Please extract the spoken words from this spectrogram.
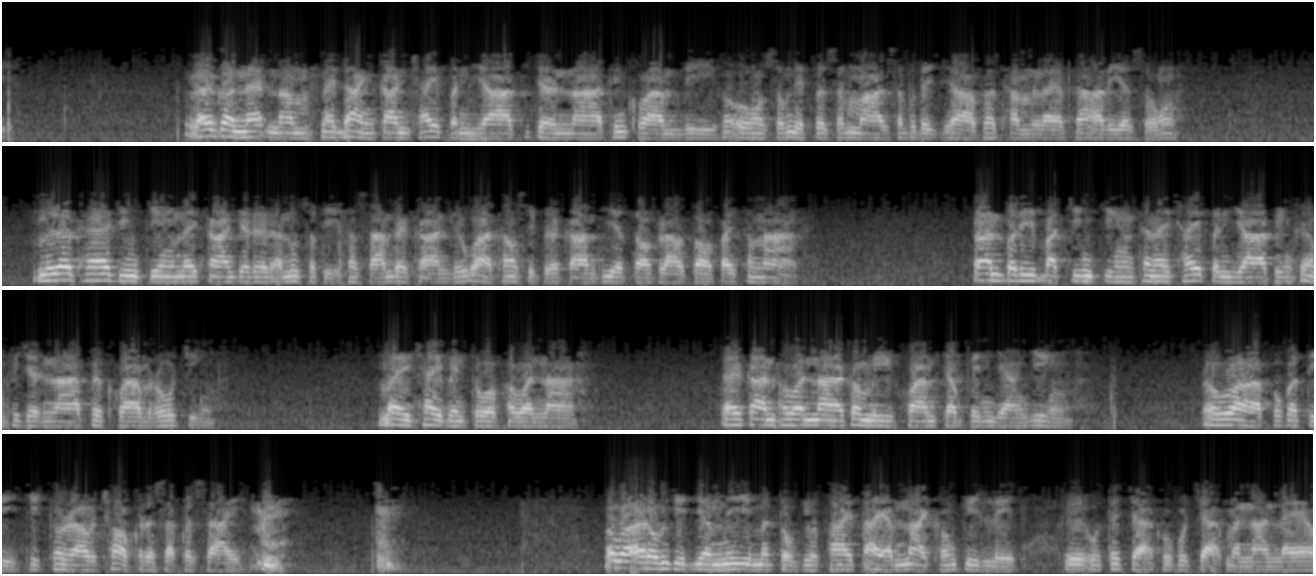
แล้วก็แนะนำในด้านการใช้ปัญญาพิจารณาถึงความดีขององค์สมเด็จพระสัมมาสัมพุทธเจ้าพระธรรมและพระอริยสงฆ์ เนื้อแท้จริง ๆ ในการเจริญอนุสติทั้งสามรายการ หรือว่าทั้งสิบรายการที่จะต่อกล่าวต่อไปข้างหน้า การปฏิบัติจริง ๆ ท่านให้ใช้ปัญญาเป็นเครื่องพิจารณาเพื่อความรู้จริง ไม่ใช่เป็นตัวภาวนา แต่การภาวนาก็มีความจำเป็นอย่างยิ่ง เพราะว่าปกติจิตของเราชอบกระสับกระส่าย เพราะว่าอารมณ์จิตอย่างนี้มันตกอยู่ภายใต้อำนาจของกิเลสคืออุตจักกุกุจักมานานแล้ว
